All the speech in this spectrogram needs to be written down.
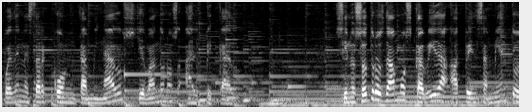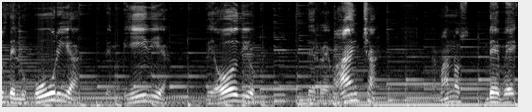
pueden estar contaminados llevándonos al pecado. Si nosotros damos cabida a pensamientos de lujuria, de envidia, de odio, de revancha, hermanos, de,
